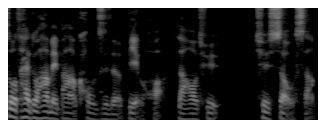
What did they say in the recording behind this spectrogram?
做太多他没办法控制的变化，然后去去受伤。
